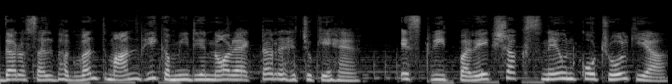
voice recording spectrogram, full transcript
दरअसल भगवंत मान भी कमेडियन और एक्टर रह चुके हैं। इस ट्वीट पर एक शख्स ने उनको ट्रोल किया।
